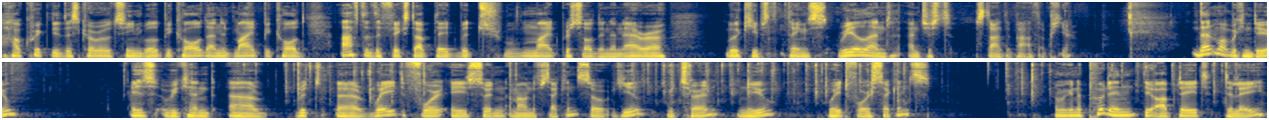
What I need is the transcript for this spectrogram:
how quickly this coroutine will be called and it might be called after the fixed update which might result in an error. We'll keep things real and, and just start the path up here. Then what we can do is we can uh, uh, wait for a certain amount of seconds. So yield, return, new, wait four seconds. And we're going to put in the update delay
